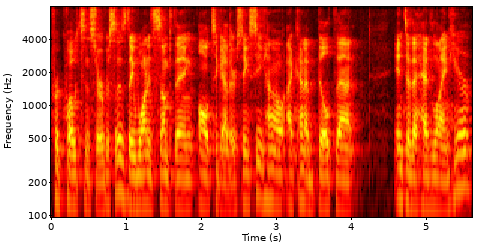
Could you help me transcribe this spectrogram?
for quotes and services. They wanted something all together. So you see how I kind of built that into the headline here.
